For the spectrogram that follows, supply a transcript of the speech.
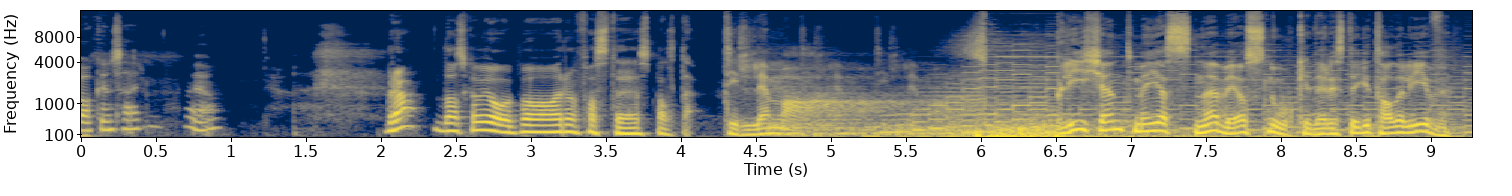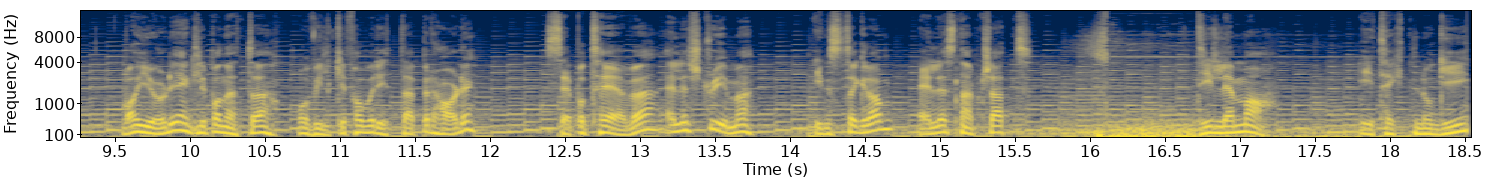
bak en skjerm. Ja. Bra, da skal vi over på vår faste spalte. Dilemma. Bli kjent med gjestene ved å snoke i deres digitale liv. Hva gjør de egentlig på nettet, og hvilke favorittapper har de? Se på TV eller streame. Instagram eller Snapchat. Dilemma i teknologi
